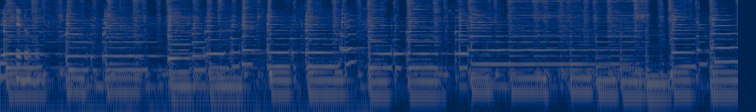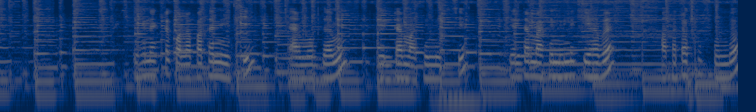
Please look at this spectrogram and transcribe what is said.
লিখে দেবো এখানে একটা কলা পাতা নিয়েছি, তার মধ্যে আমি তেলটা মাখিয়ে নিচ্ছি। তেলটা মাখিয়ে নিলে কী হবে? পাতাটা খুব সুন্দর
